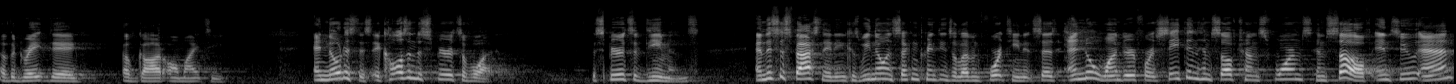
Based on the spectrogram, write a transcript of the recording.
of the great day of God Almighty. And notice this it calls them the spirits of what? the spirits of demons. And this is fascinating because we know in 2 Corinthians 11 14 it says, And no wonder, for Satan himself transforms himself into an,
